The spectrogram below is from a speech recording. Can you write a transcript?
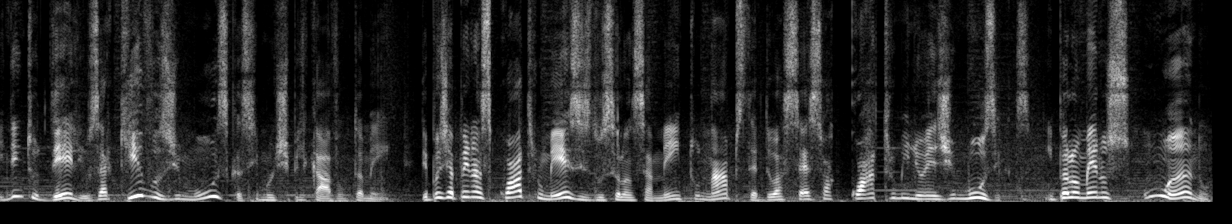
E dentro dele, os arquivos de música se multiplicavam também. Depois de apenas quatro meses do seu lançamento, o Napster deu acesso a 4 milhões de músicas. Em pelo menos um ano,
